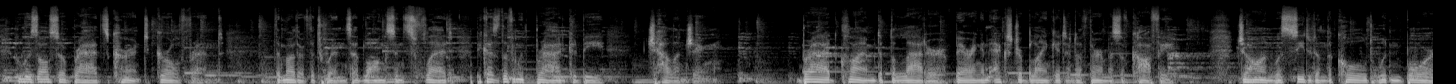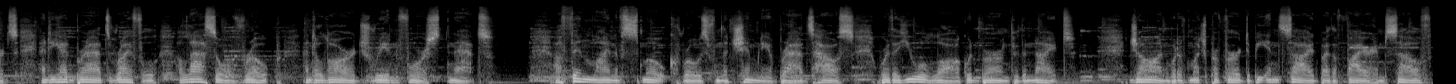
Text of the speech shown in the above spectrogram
who was also Brad's current girlfriend, the mother of the twins had long since fled because living with Brad could be challenging. Brad climbed up the ladder, bearing an extra blanket and a thermos of coffee. John was seated on the cold wooden boards, and he had Brad's rifle, a lasso of rope, and a large reinforced net. A thin line of smoke rose from the chimney of Brad's house, where the Yule log would burn through the night. John would have much preferred to be inside by the fire himself,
